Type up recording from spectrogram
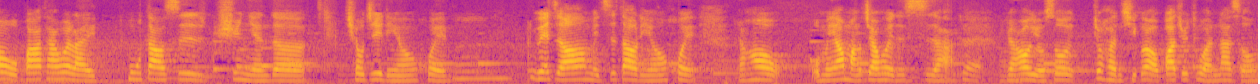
后我爸他会来慕道，是去年的秋季联欢会，嗯，因为只要每次到联欢会，然后我们要忙教会的事啊，对，然后有时候就很奇怪，我爸就突然那时候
